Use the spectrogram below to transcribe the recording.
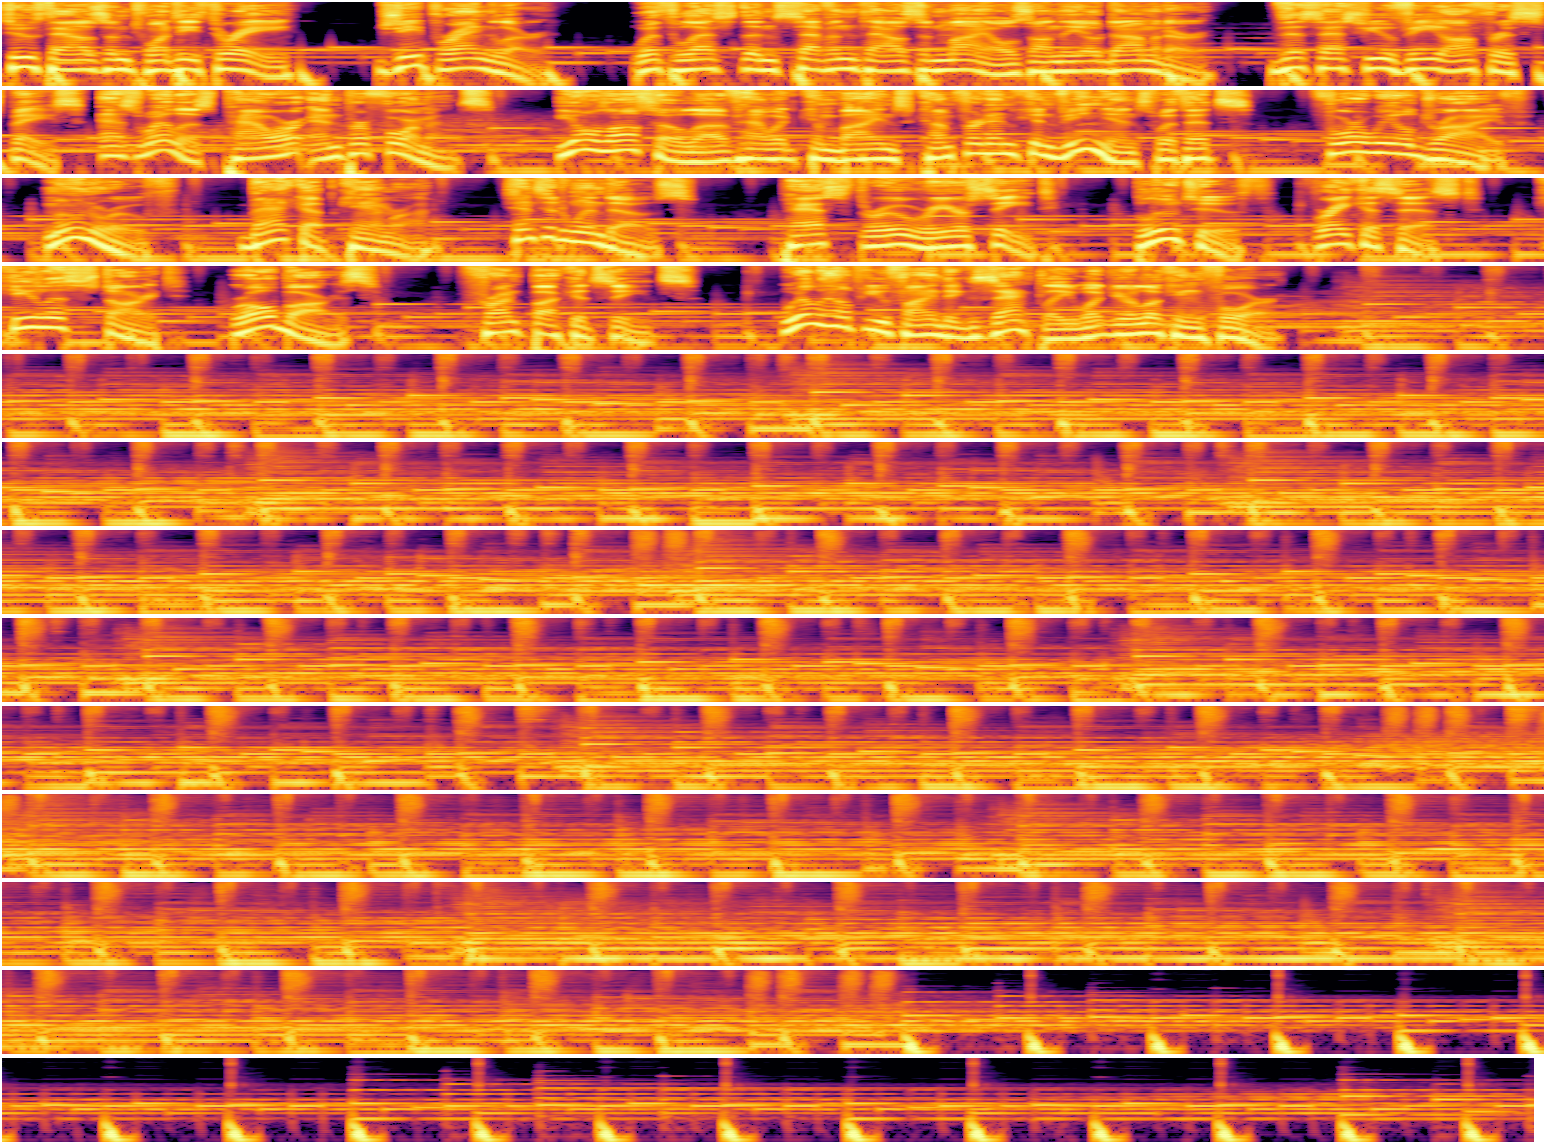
2023 Jeep Wrangler. With less than 7,000 miles on the odometer, this SUV offers space as well as power and performance. You'll also love how it combines comfort and convenience with its four-wheel drive, moonroof, backup camera, tinted windows, pass-through rear seat, Bluetooth, brake assist, keyless start, roll bars, front bucket seats. We'll help you find exactly what you're looking for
